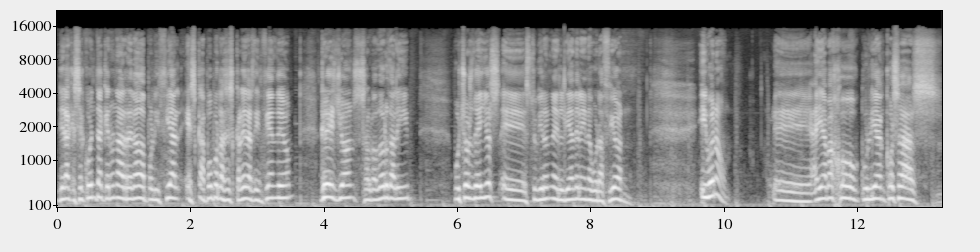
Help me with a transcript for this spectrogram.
de la que se cuenta que en una redada policial escapó por las escaleras de incendio, Grace Jones, Salvador Dalí, muchos de ellos eh, estuvieron el día de la inauguración. Y bueno, eh, ahí abajo ocurrían cosas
